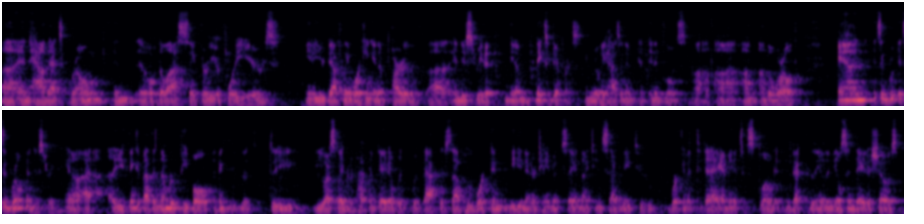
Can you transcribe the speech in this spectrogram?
uh, and how that's grown in, over the last, say, 30 or 40 years, you know, you're definitely working in a part of uh, industry that, you know, makes a difference and really has an, an influence uh, uh, on, on the world. And it's a, it's a growth industry. You know, I, I, you think about the number of people, I think the, the US Labor Department data would, would back this up, who worked in media and entertainment, say in 1970 to who work in it today. I mean, it's exploded. In fact, you know, the Nielsen data shows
